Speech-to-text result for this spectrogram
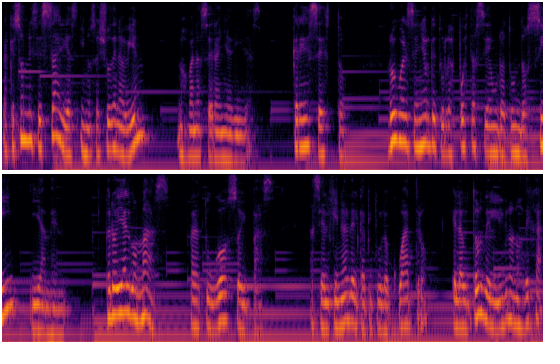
las que son necesarias y nos ayuden a bien, nos van a ser añadidas. ¿Crees esto? Ruego al Señor que tu respuesta sea un rotundo sí y amén. Pero hay algo más para tu gozo y paz. Hacia el final del capítulo 4, el autor del libro nos deja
